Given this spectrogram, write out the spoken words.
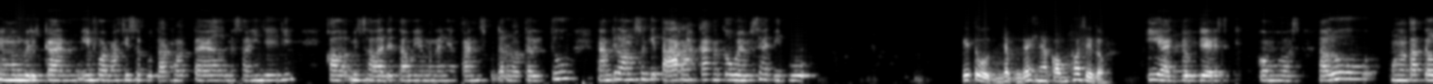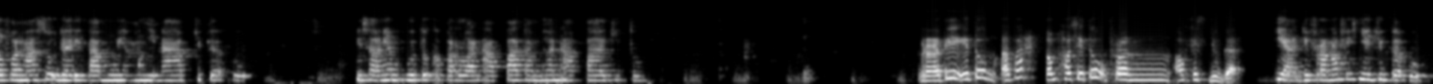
yang memberikan informasi seputar hotel misalnya. Jadi kalau misal ada tamu yang menanyakan seputar hotel itu nanti langsung kita arahkan ke website ibu. Itu job desknya komhost itu? Iya job desk komhost lalu mengangkat telepon masuk dari tamu yang menginap juga bu. Misalnya butuh keperluan apa tambahan apa gitu Berarti itu apa? Tom House itu front office juga? Iya, di front office-nya juga, Bu.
